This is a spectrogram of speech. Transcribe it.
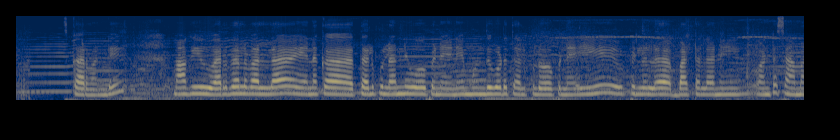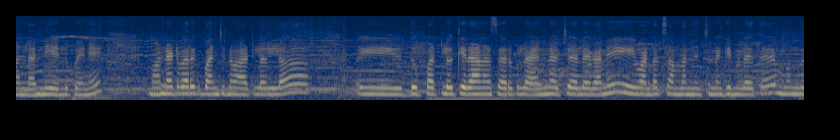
నమస్కారం అండి మాకు ఈ వరదల వల్ల వెనక తలుపులన్నీ ఓపెన్ అయినాయి ముందు కూడా తలుపులు ఓపెన్ అయ్యి పిల్లల బట్టలని వంట సామాన్లు అన్నీ వెళ్ళిపోయినాయి. మొన్నటి వరకు పంచిన వాటిల్లో ఈ దుప్పట్లు కిరాణా సరుకులు అన్నీ వచ్చాయిలే కానీ ఈ వంటకు సంబంధించిన గిన్నెలు అయితే ముందు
